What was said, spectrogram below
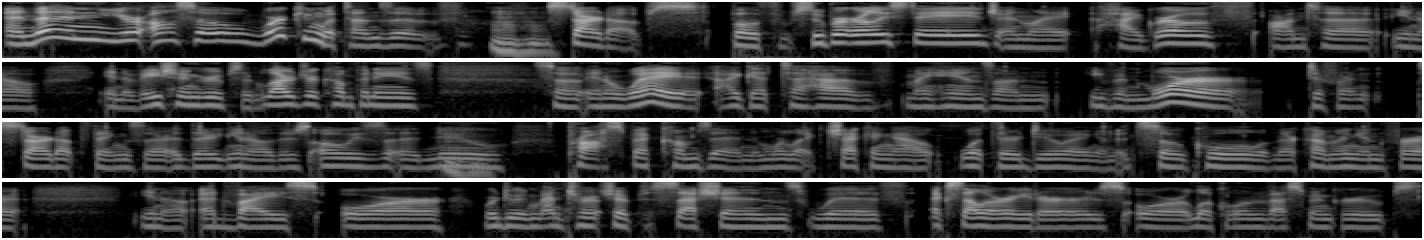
And then you're also working with tons of mm-hmm. startups, both super early stage and like high growth onto, you know, innovation groups and larger companies. So in a way, I get to have my hands on even more different startup things there there you know there's always a new mm-hmm. prospect comes in and we're like checking out what they're doing and it's so cool and they're coming in for you know advice or we're doing mentorship sessions with accelerators or local investment groups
